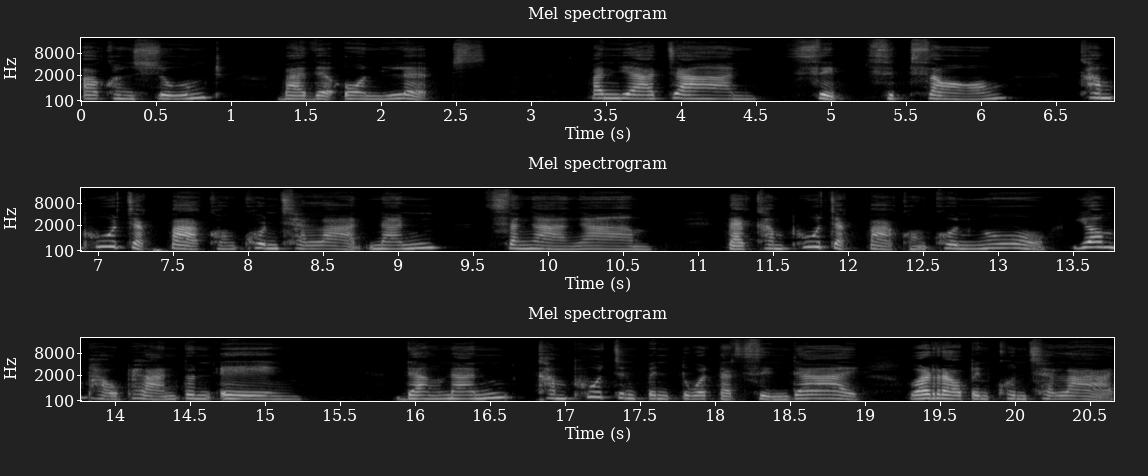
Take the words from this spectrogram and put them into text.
are consumed by their own lips. ปัญญาจารย์10 12คำพูดจากปากของคนฉลาดนั้น สง่างาม แต่คำพูดจากปากของคนโง่ ย่อมเผาผลาญตนเอง ดังนั้นคำพูดจึงเป็นตัวตัดสินได้ ว่าเราเป็นคนฉลาด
